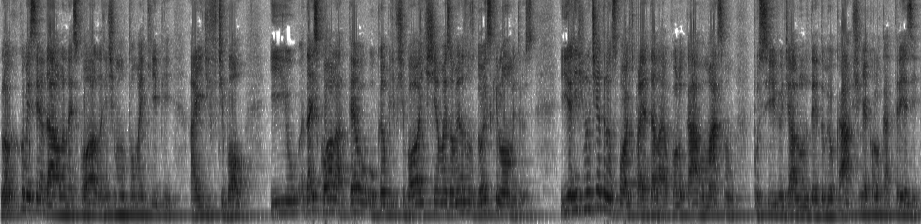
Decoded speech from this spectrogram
Logo que eu comecei a dar aula na escola, a gente montou uma equipe aí de futebol e o, da escola até o, o, campo de futebol a gente tinha mais ou menos uns 2 quilômetros e a gente não tinha transporte para ir até lá. Eu colocava o máximo possível de alunos dentro do meu carro, cheguei a colocar 13,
